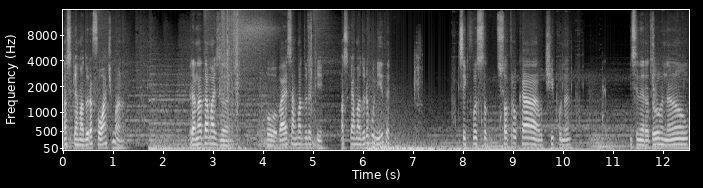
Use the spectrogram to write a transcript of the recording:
Nossa, que armadura forte, mano. Granada dá mais dano. Pô, vai essa armadura aqui. Nossa, que armadura bonita. Pensei que fosse só, só trocar o tipo, né? Incinerador, não.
